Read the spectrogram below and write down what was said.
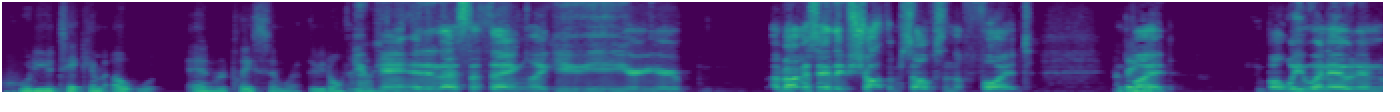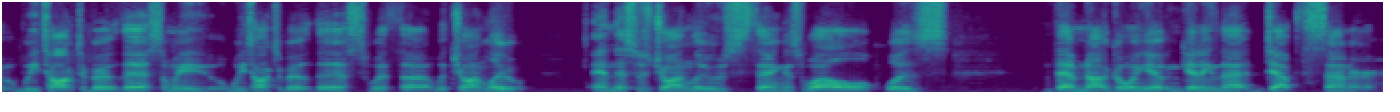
who do you take him out and replace him with? You don't. you can't, him. and that's the thing. Like you, you're, you're. I'm not gonna say they've shot themselves in the foot, but but, but, we went out and we talked about this, and we we talked about this with uh, with John Lu, and this was John Lu's thing as well was them not going out and getting that depth center,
